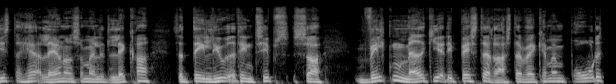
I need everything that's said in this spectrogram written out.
hister her, og lave noget, som er lidt lækre, så del lige ud af dine tips. Så hvilken mad giver de bedste rester? Hvad kan man bruge det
